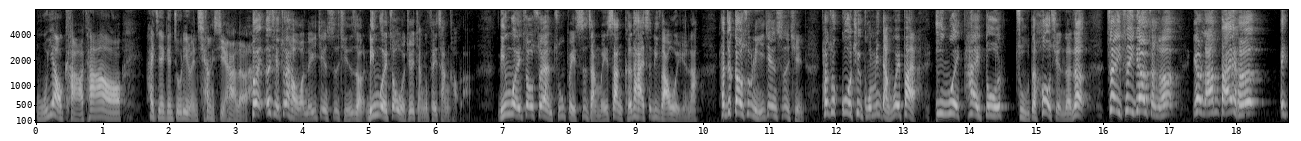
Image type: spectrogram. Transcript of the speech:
不要卡他哦。他今天跟朱立伦呛瞎了。对，而且最好玩的一件事情是什么？林伟洲我觉得讲的非常好啦。林维洲虽然主北市长没上，可他还是立法委员啦。他就告诉你一件事情，他说过去国民党会败，因为太多组的候选人了。这一次一定要整合，要蓝白合。哎，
